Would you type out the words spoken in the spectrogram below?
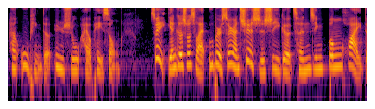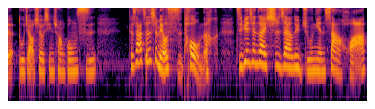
和物品的运输还有配送。所以严格说起来，Uber 虽然确实是一个曾经崩坏的独角兽新创公司，可是它真是没有死透呢。即便现在市占率逐年下滑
